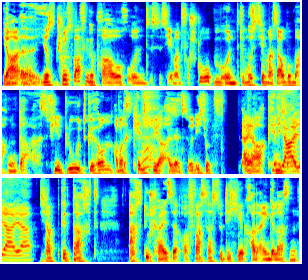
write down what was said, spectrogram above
ja, äh, hier ist ein Schusswaffengebrauch und es ist jemand verstorben und du musst hier mal sauber machen, da ist viel Blut, Gehirn, aber das kennst du ja alles. Und ich so, ja, ja, kenne ich Ja, alles. ja, ja. Ich habe gedacht, ach du Scheiße, auf was hast du dich hier gerade eingelassen?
